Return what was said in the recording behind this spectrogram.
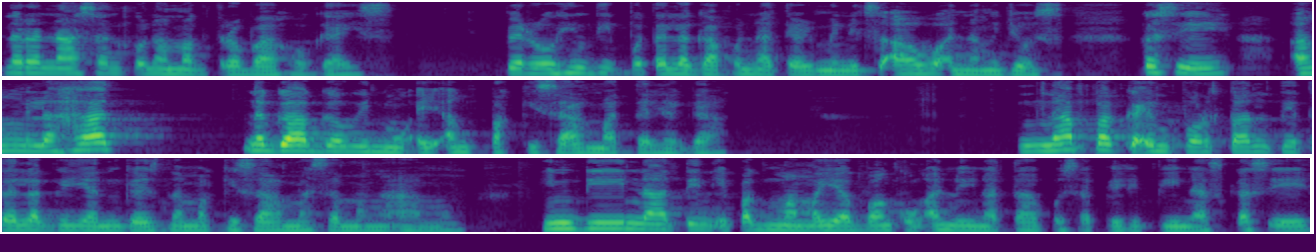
naranasan ko na magtrabaho guys. Pero hindi po talaga ako na-terminate sa awa ng Diyos. Kasi ang lahat na gagawin mo ay ang pakisama talaga. Napakaimportante talaga yan guys na makisama sa mga amo. Hindi natin ipagmamayabang kung ano yung natapos sa Pilipinas kasi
